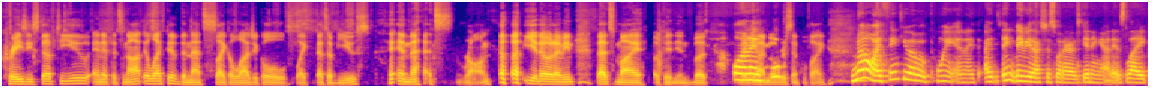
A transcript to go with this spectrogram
crazy stuff to you? And if it's not elective, then that's psychological, like that's abuse and that's wrong. you know what I mean? That's my opinion, but Well, maybe I'm think- oversimplifying. No, I think you have a point, and I I think maybe that's just what I was getting at is like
